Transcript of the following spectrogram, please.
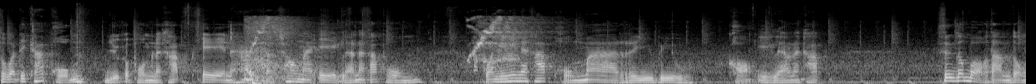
สวัสดีครับผมอยู่กับผมนะครับ A นะฮะจากช่องนายเอกแล้วนะครับผม วันนี้นะครับผมมารีวิวของอีกแล้วนะครับ ซึ่งต้องบอกตามตรง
